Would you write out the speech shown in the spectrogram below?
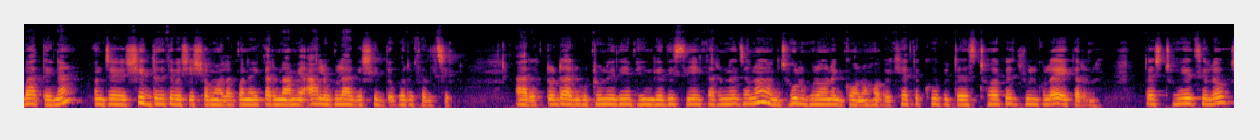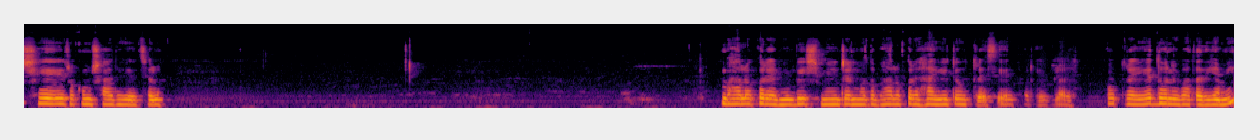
বাতি না, যে সিদ্ধ হতে বেশি সময় লাগবে না, এই কারণে আমি আলুগুলো আগে সিদ্ধ করে ফেলছি। আর একটু ডাল গুটুনি দিয়ে ভেঙে দিছি, এই কারণে যেন ঝুলগুলো অনেক ঘন হবে, খেতে খুবই টেস্ট হবে ঝুলগুলো, এই কারণে। টেস্ট হয়েছিল সেই রকম স্বাদ হয়েছিল। ভালো করে আমি বিশ মিনিটের মতো ভালো করে হাঁড়িটা উতরাইছি, এরপরে এগুলো উতরাইয়ে ধনে পাতা দিয়ে আমি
